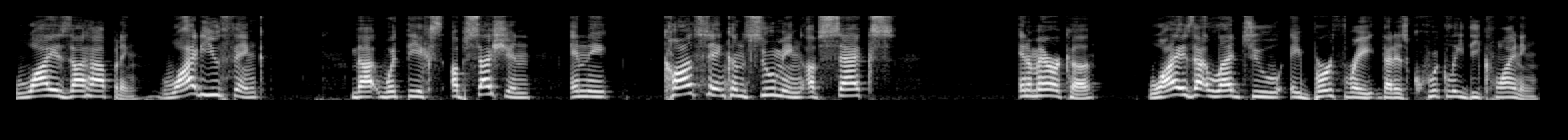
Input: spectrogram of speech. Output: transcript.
Why is that happening? Why do you think that with the ex- obsession and the constant consuming of sex in America, why has that led to a birth rate that is quickly declining?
